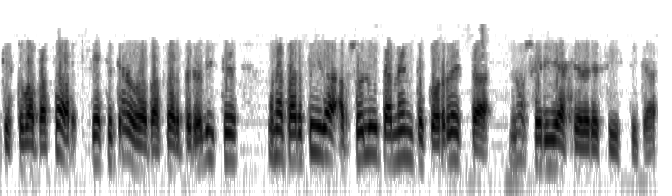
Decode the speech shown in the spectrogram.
que esto va a pasar, se hace va a pasar, pero dice, una partida absolutamente correcta no sería ajedrecística.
